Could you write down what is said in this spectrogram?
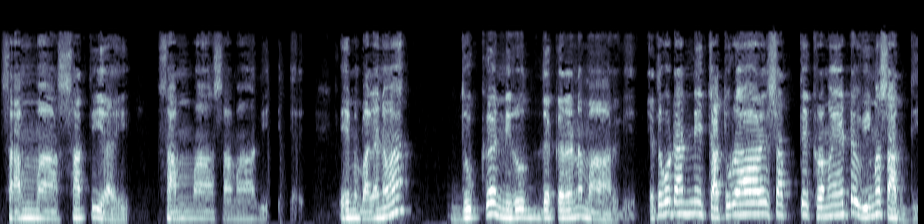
සම්මා සතියයි. සම්මා සමාධීයයි. එහෙම බලනවා දුක නිරුද්ධ කරන මාර්ගය. එතකොට අන්නේ චතුරාර් සත්‍ය ක්‍රමයට විම සද්ධි.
